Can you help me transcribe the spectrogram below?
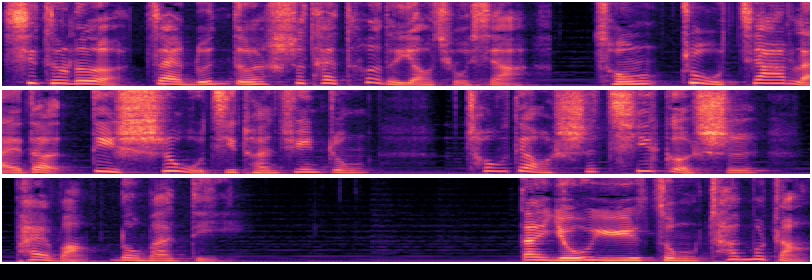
希特勒在伦德施泰特的要求下，从驻加莱的第十五集团军中抽调十七个师，派往诺曼底。但由于总参谋长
